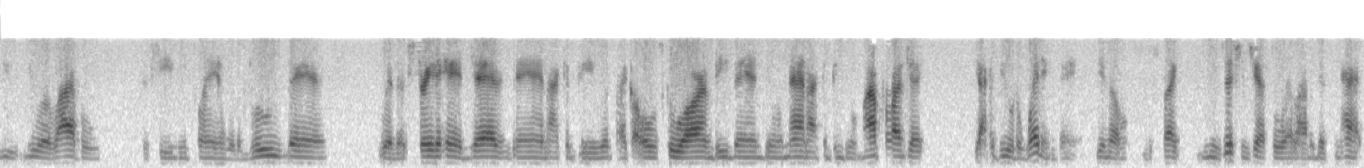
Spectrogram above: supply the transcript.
you, you are liable to see me playing with a blues band, with a straight ahead jazz band. I could be with like an old school R and B band doing that. I could be doing my project. Yeah, I could be with a wedding band. You know, just like musicians, you have to wear a lot of different hats.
